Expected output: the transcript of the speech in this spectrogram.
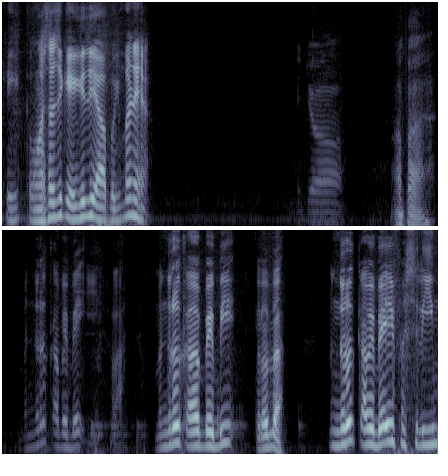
kayak kalau nggak salah sih kayak gitu ya apa gimana ya Apa? Menurut KBBI, lah. Menurut KBBI, berapa? Menurut KBBI versi 5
